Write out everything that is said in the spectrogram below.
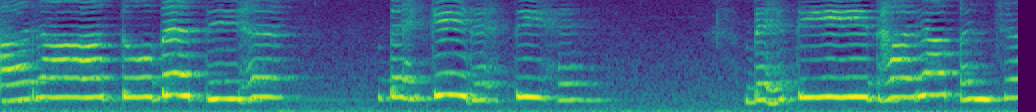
धारा तो बहती है, बहकी रहती है। बहती धारा पंचा,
